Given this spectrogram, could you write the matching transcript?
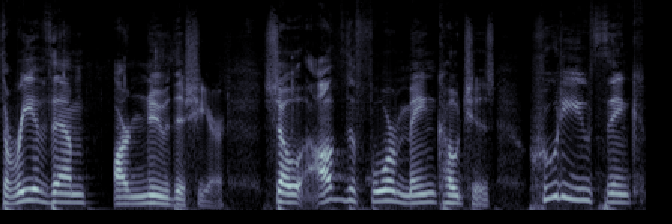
three of them are new this year. So, of the four main coaches, who do you think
